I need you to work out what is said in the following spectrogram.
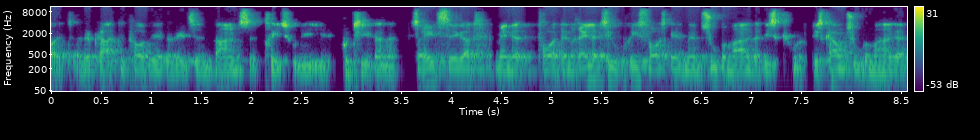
højt. Og det er klart, det påvirker hele tiden varens pris ud i butikkerne. Så helt sikkert, men jeg tror, at den relative prisforskel mellem supermarkeder og discount supermarkeder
